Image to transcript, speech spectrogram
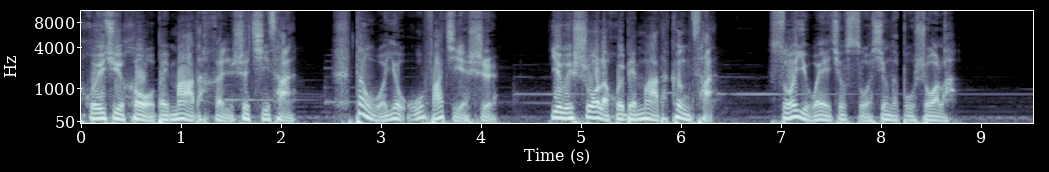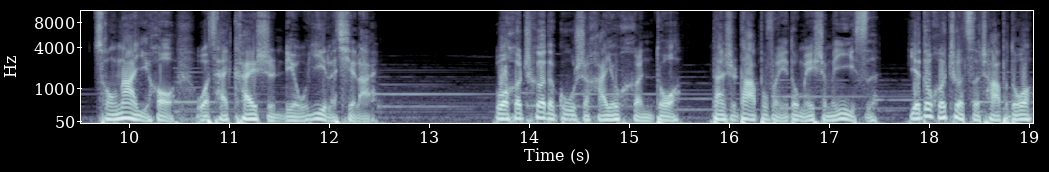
回去后我被骂得很是凄惨，但我又无法解释，因为说了会被骂得更惨，所以我也就索性的不说了。从那以后，我才开始留意了起来。我和车的故事还有很多，但是大部分也都没什么意思，也都和这次差不多，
